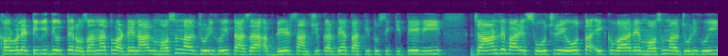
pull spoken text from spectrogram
ਖਬਰ ਵਾਲੇ ਟੀਵੀ ਦੇ ਉੱਤੇ ਰੋਜ਼ਾਨਾ ਤੁਹਾਡੇ ਨਾਲ ਮੌਸਮ ਨਾਲ ਜੁੜੀ ਹੋਈ ਤਾਜ਼ਾ ਅਪਡੇਟ ਸਾਂਝੀ ਕਰਦੇ ਹਾਂ ਤਾਂ ਕਿ ਤੁਸੀਂ ਕਿਤੇ ਵੀ ਜਾਣ ਦੇ ਬਾਰੇ ਸੋਚ ਰਹੇ ਹੋ ਤਾਂ ਇੱਕ ਵਾਰ ਇਹ ਮੌਸਮ ਨਾਲ ਜੁੜੀ ਹੋਈ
